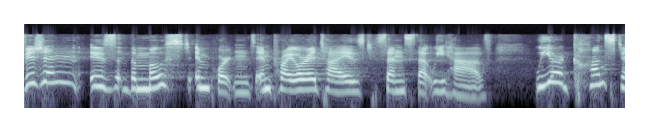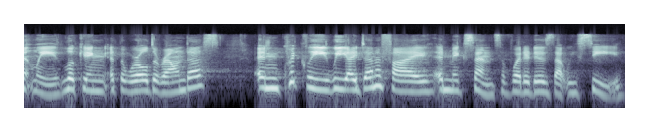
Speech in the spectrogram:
vision is the most important and prioritized sense that we have. We are constantly looking at the world around us, and quickly we identify and make sense of what it is that we see.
